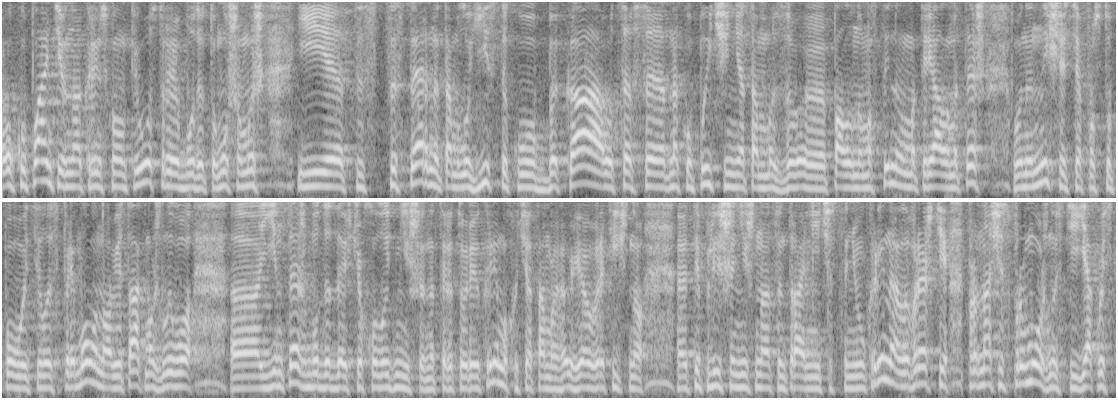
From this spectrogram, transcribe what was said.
е, окупантів на Кримському півострові буде, тому що ми ж і цистерни, там логістику, БК, оце все накопичення там з е, паливно-мастильними матеріалами теж вони нищаться поступово цілеспрямовано. А відтак, можливо, е, їм теж буде дещо холодніше на території Криму, хоча там географічно е, тепліше ніж на центральній частині України. Але врешті про наші спроможності якось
